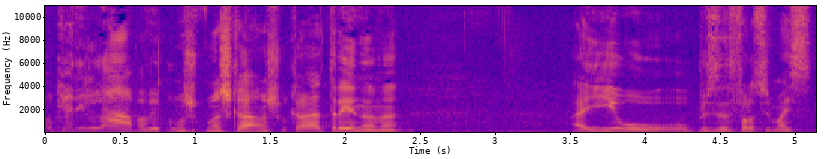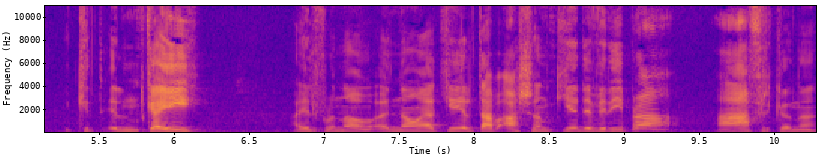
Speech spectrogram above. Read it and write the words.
Eu quero ir lá para ver como os, como os caras os caras treinam, né? Aí o, o presidente falou assim, mas que- ele não quer ir? Aí ele falou, não, não, é que ele estava achando que deveria ir para a África, né?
